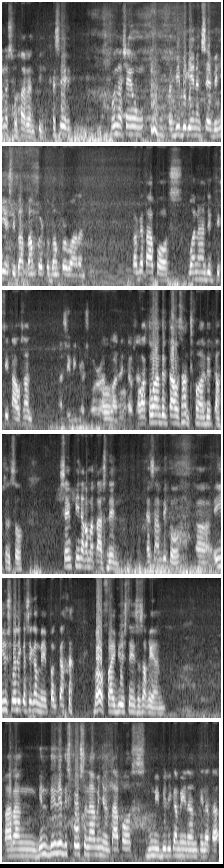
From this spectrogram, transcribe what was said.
na sa warranty. Kasi una siya yung nagbibigay ng 7 years, di ba? Bumper to bumper warranty. Pagkatapos, 150,000. Uh, 7 years or uh, Oh, 200,000. Oh, 200,000, 200,000. So, siya yung pinakamataas din. Kaya sabi ko, ah, eh, usually kasi kami, pagka, ba, 5 years na yung sasakyan, parang din dinidispose na namin yun, tapos bumibili kami ng tinata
